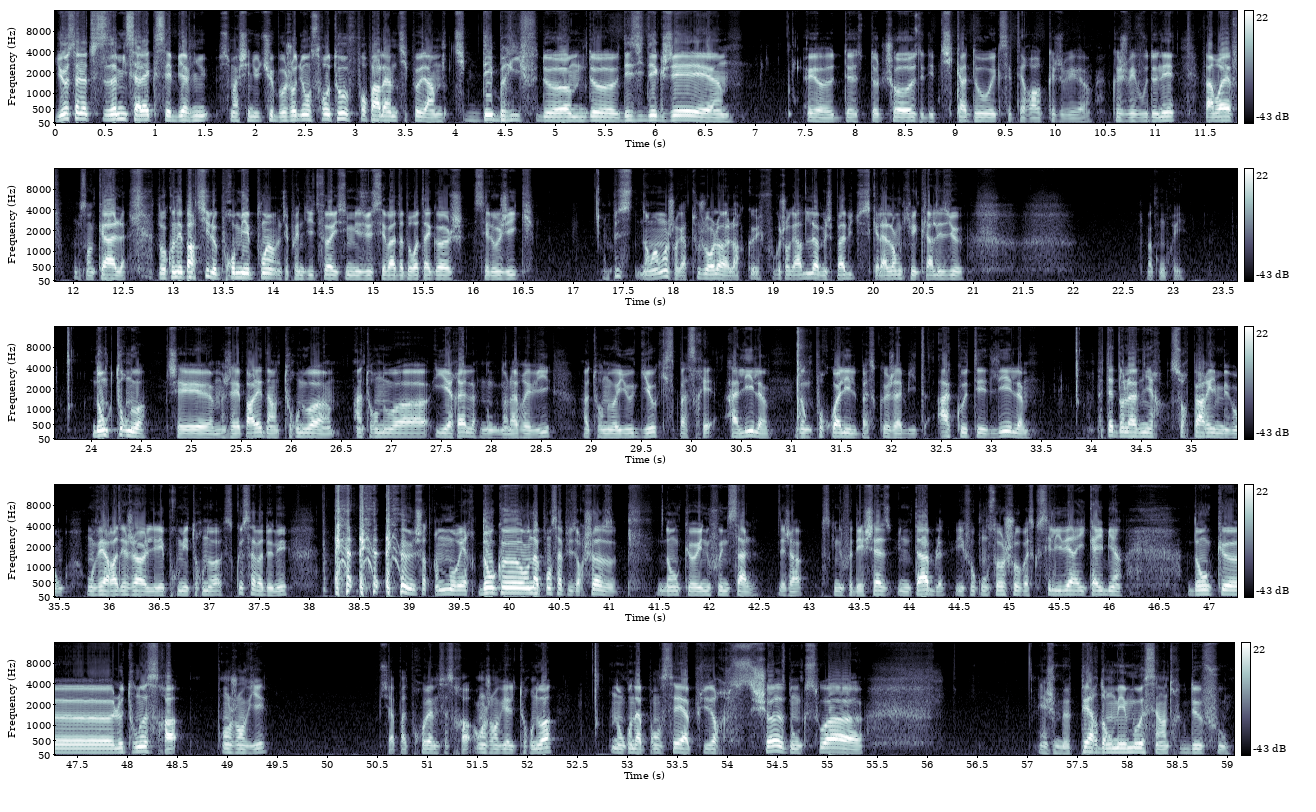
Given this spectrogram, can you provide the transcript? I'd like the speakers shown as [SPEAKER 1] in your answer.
[SPEAKER 1] Yo salut à tous les amis, c'est Alex et bienvenue sur ma chaîne YouTube. Aujourd'hui on se retrouve pour parler un petit peu d'un petit débrief de, des idées que j'ai et, euh, euh, d'autres choses, des petits cadeaux, etc. que je vais, euh, que je vais vous donner. Enfin bref, on s'en cale. Donc on est parti, le premier point, j'ai pris une petite feuille, si mes yeux s'évadent à droite à gauche, c'est logique. En plus, normalement je regarde toujours là, alors qu'il faut que je regarde là, mais j'ai pas l'habitude parce qu'il y a la lampe qui m'éclaire les yeux. Pas compris. Donc tournoi. Euh, j'avais parlé d'un tournoi, un tournoi IRL, donc dans la vraie vie, un tournoi Yu-Gi-Oh qui se passerait à Lille. Donc pourquoi Lille? Parce que j'habite à côté de Lille. Peut-être dans l'avenir sur Paris, mais bon, on verra déjà les premiers tournois, ce que ça va donner. Je suis en train de mourir. Donc euh, on a pensé à plusieurs choses. Donc euh, il nous faut une salle déjà, parce qu'il nous faut des chaises, une table. Il faut qu'on soit chaud parce que c'est l'hiver, il caille bien. Donc le tournoi sera en janvier. S'il n'y a pas de problème, ce sera en janvier le tournoi. Donc on a pensé à plusieurs choses. Donc soit... Euh, et je me perds dans mes mots, c'est un truc de fou.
